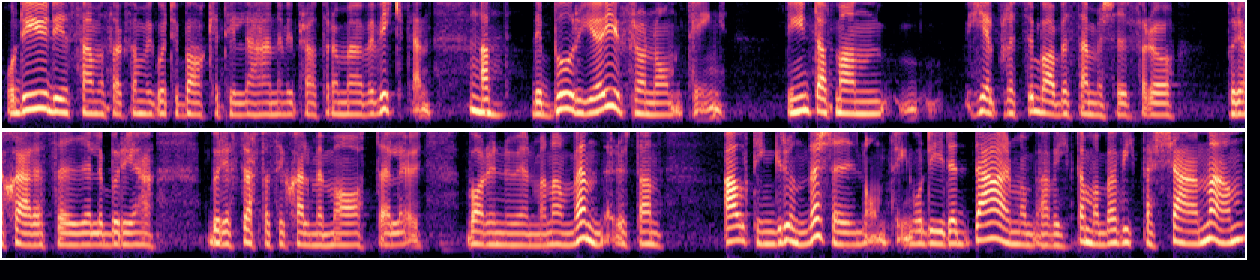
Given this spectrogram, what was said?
Och det är ju det samma sak som vi går tillbaka till det här när vi pratar om övervikten. Att det börjar ju från någonting. Det är ju inte att man helt plötsligt bara bestämmer sig för att börja skära sig eller börja, börja straffa sig själv med mat eller vad det nu än man använder. Utan allting grundar sig i någonting och det är det där man behöver hitta. Man behöver hitta kärnan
